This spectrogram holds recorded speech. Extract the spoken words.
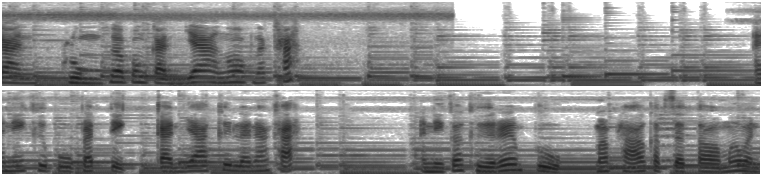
การคลุมเพื่อป้องกันหญ้างอกนะคะ อันนี้คือปูพลาสติกกันหญ้าขึ้นแล้วนะคะ อันนี้ก็คือเริ่มปลูกมะพร้าวกับสตอเมื่อวัน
